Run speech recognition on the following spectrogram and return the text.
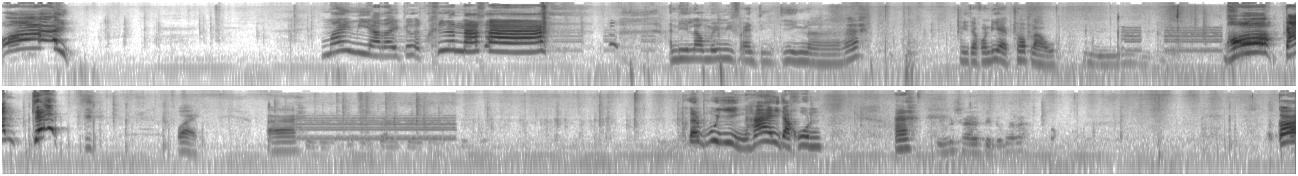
โอ๊ย ไม่มีอะไรเกิดขึ้นนะคะ อันนี้เราไม่มีแฟนจริงๆนะ มีแต่คนที่แอบชอบเรา พอ เพื่อนผู้หญิงให้จ้ะคุณอะมีผู้ชายติดลูกไหมล่ะก็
